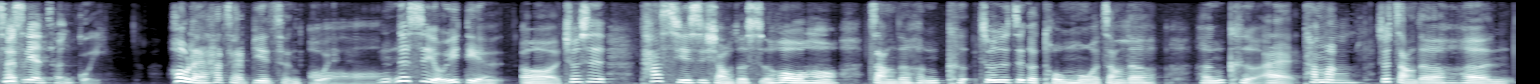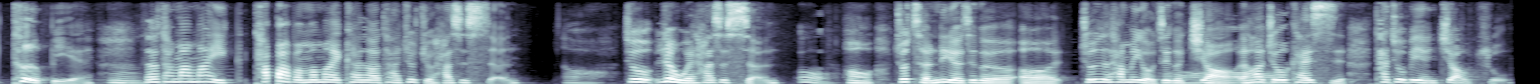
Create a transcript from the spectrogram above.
才变成鬼。后来他才变成鬼，哦、那是有一点呃，就是他其实小的时候哈，长得很可，就是这个童模长得很可爱，嗯、他妈就长得很特别，嗯，然后他妈妈一，他爸爸妈妈一看到他就觉得他是神。哦，就认为他是神，哦，哦，就成立了这个呃，就是他们有这个教，哦、然后就开始他就变成教主，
